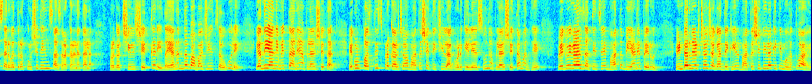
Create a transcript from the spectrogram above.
सर्वत्र कृषी दिन साजरा करण्यात आला. प्रगतशील शेतकरी दयानंद बाबाजी चौगुले यांनी या निमित्ताने आपल्या शेतात एकूण पस्तीस प्रकारच्या भातशेतीची लागवड केली असून आपल्या शेतामध्ये वेगवेगळ्या जातीचे भात बियाणे पेरून इंटरनेटच्या जगात देखील भातशेतीला किती महत्त्व आहे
